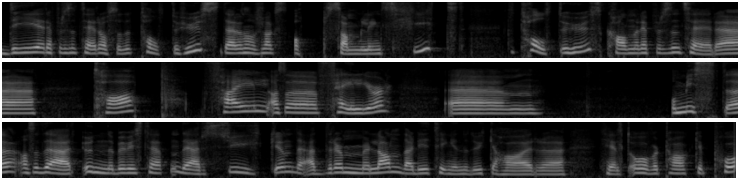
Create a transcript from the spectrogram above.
de representerer også det tolvte hus. Det er en sånn slags oppsamlingsheat. Det tolvte hus kan representere tap, feil, altså failure. Um, å miste Altså det er underbevisstheten, det er psyken, det er drømmeland, det er de tingene du ikke har uh, helt overtaket på.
